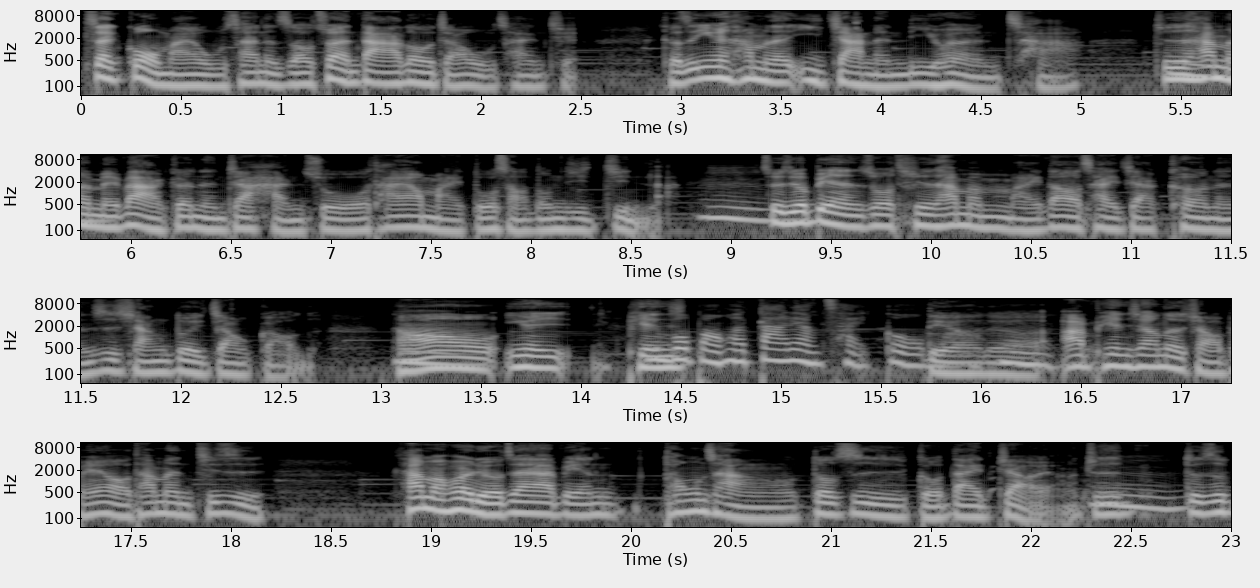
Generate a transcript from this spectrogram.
在购买午餐的时候，虽然大家都有交午餐钱，可是因为他们的议价能力会很差，就是他们嗯没办法跟人家喊说他要买多少东西进来，嗯所以就变成说，其实他们买到的菜价可能是相对较高的。然后因为偏没办法大量采购嘛，对对、嗯。啊，偏乡的小朋友，他们其实他们会留在那边，通常都是隔代教养，就是、嗯。就是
